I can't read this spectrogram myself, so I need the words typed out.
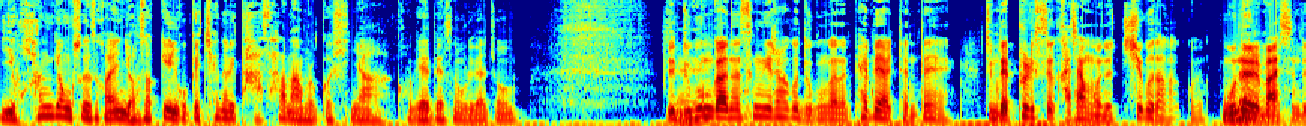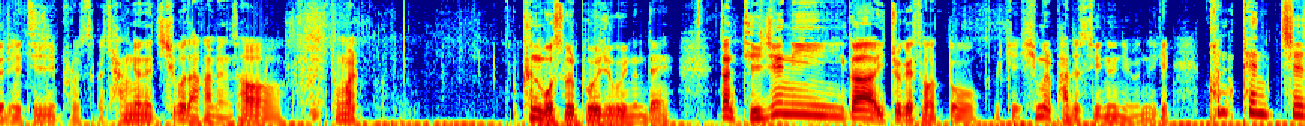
이 환경 속에서 과연 여섯 개, 일곱 개 채널이 다 살아남을 것이냐 거기에 대해서는 우리가 좀 근데 네. 누군가는 승리를 하고 누군가는 패배할 텐데 지금 넷플릭스가 가장 먼저 치고 나갔고요. 오늘 네. 말씀드린 디즈니 플러스가 작년에 치고 나가면서 정말 큰 모습을 보여주고 있는데 일단 디즈니가 이쪽에서 또 이렇게 힘을 받을 수 있는 이유는 이게 컨텐츠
